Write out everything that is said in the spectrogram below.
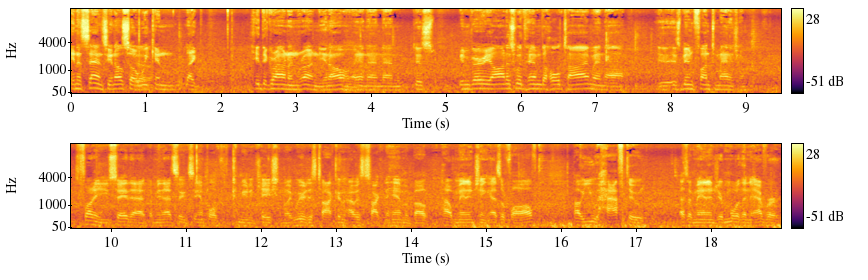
in a sense, you know, so yeah. we can like hit the ground and run, you know, mm-hmm. and, and and just been very honest with him the whole time, and uh, it's been fun to manage him. It's funny you say that. I mean, that's an example of communication. Like we were just talking, I was talking to him about how managing has evolved, how you have to, as a manager, more than ever,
